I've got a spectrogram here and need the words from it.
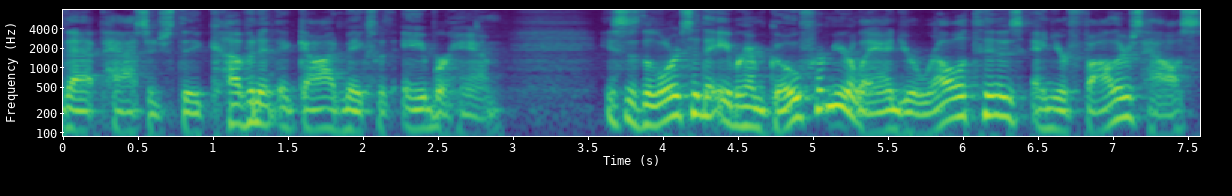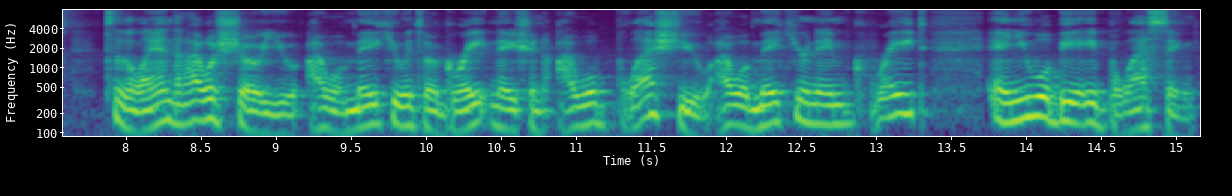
that passage, the covenant that God makes with Abraham. He says, The Lord said to Abraham, Go from your land, your relatives, and your father's house to the land that I will show you. I will make you into a great nation. I will bless you. I will make your name great, and you will be a blessing.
